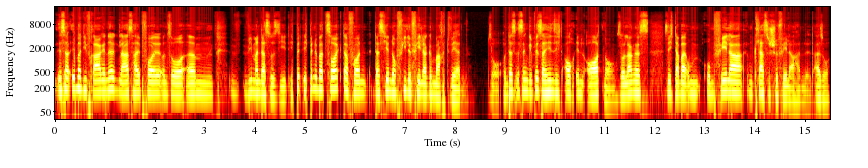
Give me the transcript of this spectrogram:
ist ja immer die Frage, ne, Glas halb voll und so, ähm, wie man das so sieht. Ich bin, ich bin überzeugt davon, dass hier noch viele Fehler gemacht werden. So. Und das ist in gewisser Hinsicht auch in Ordnung, solange es sich dabei um, um Fehler, um klassische Fehler handelt. Also,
